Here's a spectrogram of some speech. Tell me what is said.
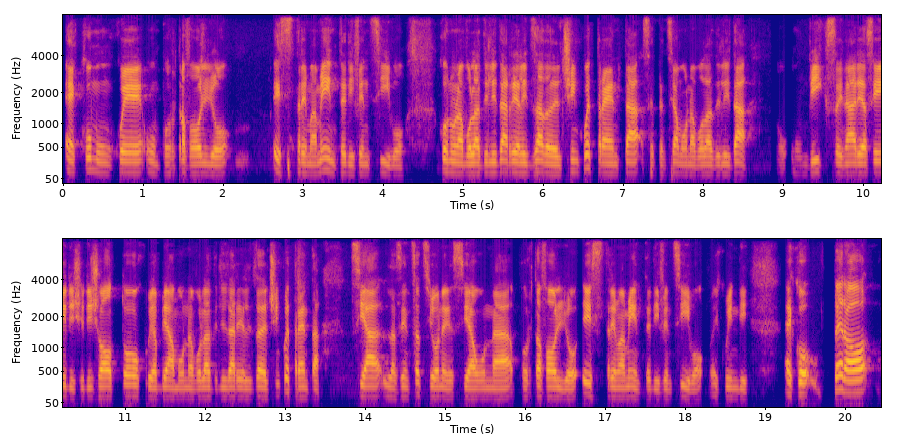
è comunque un portafoglio estremamente difensivo, con una volatilità realizzata del 5,30, se pensiamo a una volatilità un VIX in area 16-18, qui abbiamo una volatilità realizzata del 5,30, si ha la sensazione che sia un portafoglio estremamente difensivo e quindi ecco, però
